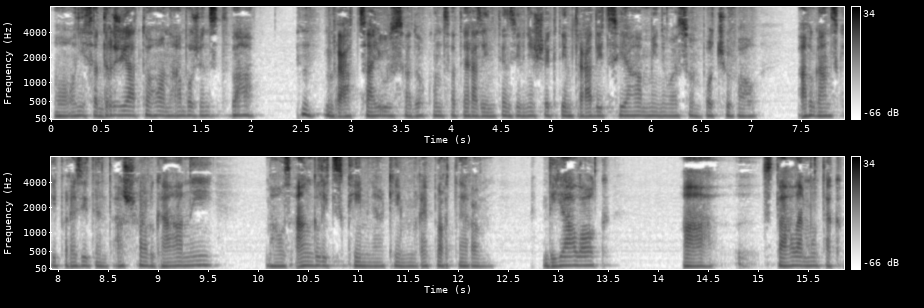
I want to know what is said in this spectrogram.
Oni sa držia toho náboženstva, vracajú sa dokonca teraz intenzívnejšie k tým tradíciám. Minule som počúval afgánsky prezident Ashraf Ghani, mal s anglickým nejakým reportérom dialog a stále mu tak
